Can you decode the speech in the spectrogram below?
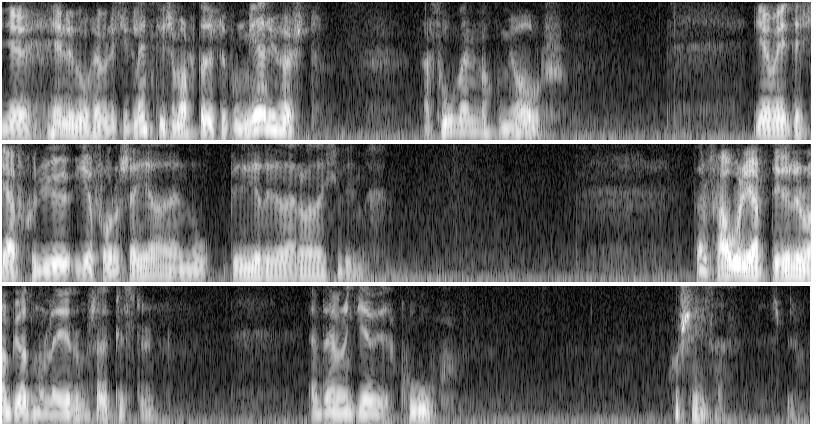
Ég heilið þú hefur ekki glemt því sem álpaðist upp úr mér í höst. Að þú verði nokkuð mjög ór. Ég veit ekki af hverju ég fór að segja það en nú byrði ég þig að erfa það ekki við mig. Það er fári af digrir og hann björn á leirum, saði pilturinn. En það hefur hann gefið þér kú. Hvor segir það? spyr hún.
